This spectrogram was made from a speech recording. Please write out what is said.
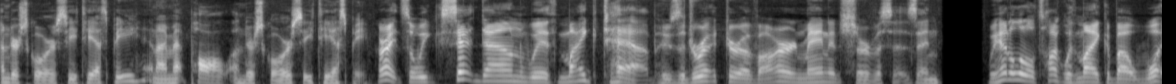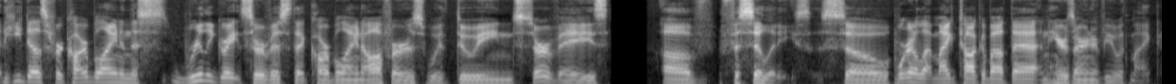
underscore CTSP, and I'm at Paul underscore CTSP. All right, so we sat down with Mike Tab, who's the director of our managed services, and we had a little talk with Mike about what he does for Carboline and this really great service that Carboline offers with doing surveys of facilities. So we're going to let Mike talk about that, and here's our interview with Mike.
